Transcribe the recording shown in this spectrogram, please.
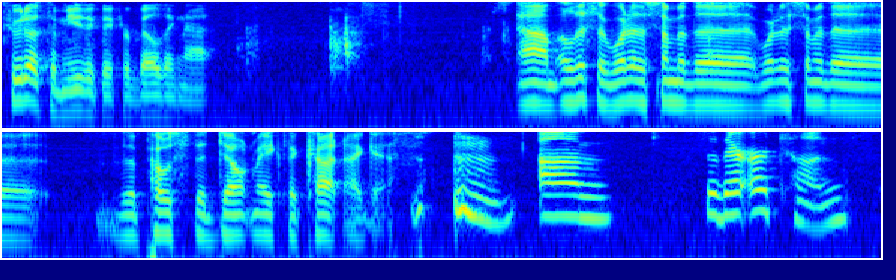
kudos to Musical.ly for building that. Um, Alyssa, what are some of the what are some of the the posts that don't make the cut? I guess. um, so there are tons.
